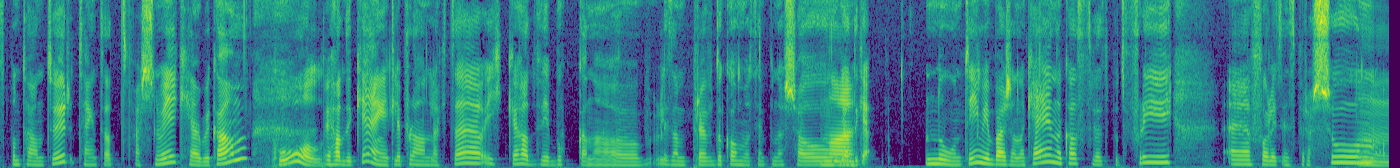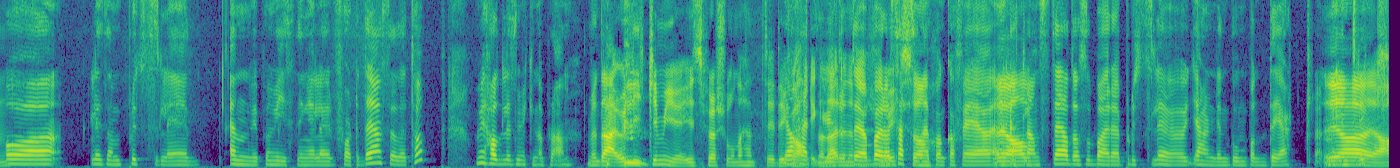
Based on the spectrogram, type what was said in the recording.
spontantur. Tenkte at Fashion Week, here we come. Cool. Vi hadde ikke egentlig planlagt det, og ikke hadde vi booka noe liksom prøvd å komme oss inn på noe show. Nei. Vi hadde ikke noen ting. Vi bare sånn OK, nå kaster vi oss på et fly, eh, får litt inspirasjon, Mm. og liksom plutselig ender vi på en visning eller får til det, så er det topp. Men vi hadde liksom ikke noe plan. Men det er jo like mye inspirasjon å hente i de Ja, gatene der. Herregud, det er bare å sette seg ned på en kafé et eller annet sted, og så bare plutselig er jo hjernen din bombardert med Ja, inntrykk. ja.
